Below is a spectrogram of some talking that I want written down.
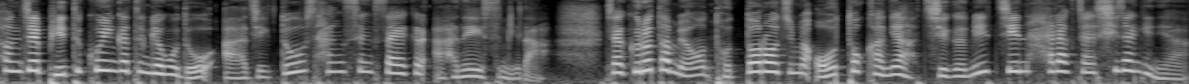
현재 비트코인 같은 경우도 아직도 상승 사이클 안에 있습니다. 자, 그렇다면 더 떨어지면 어떡하냐? 지금이 찐 하락장 시장이냐?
